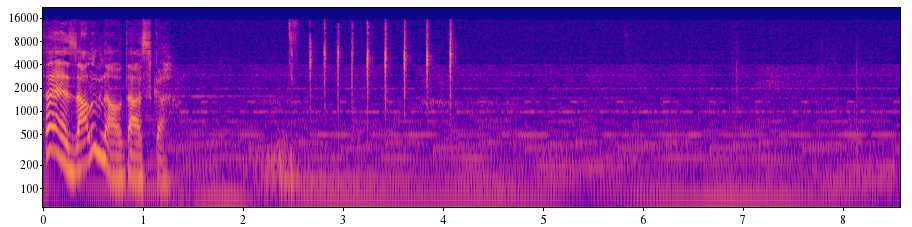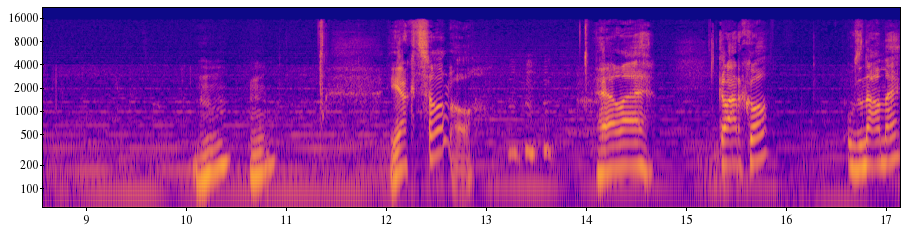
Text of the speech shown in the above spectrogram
To je záludná otázka. Hmm, hmm. Jak co, no? Hele, Klárko, uznáme?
